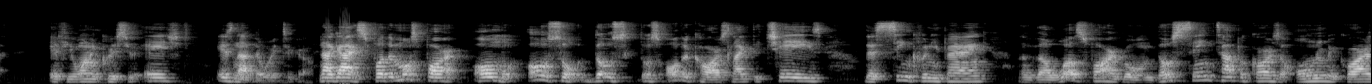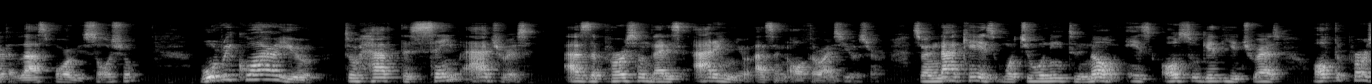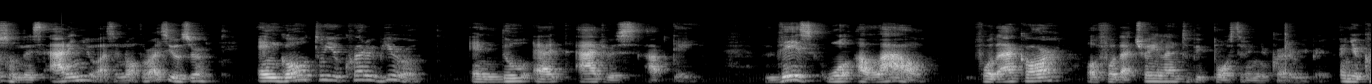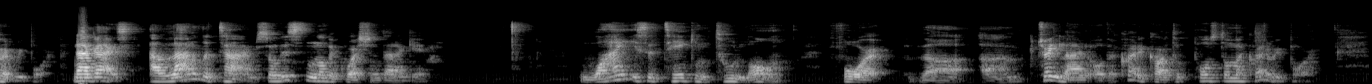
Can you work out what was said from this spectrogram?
if you want to increase your age, it's not the way to go. Now, guys, for the most part, almost also those those other cards like the Chase, the Synchrony Bank, the Wells Fargo, those same type of cards that only require the last four of your social, will require you to have the same address as the person that is adding you as an authorized user. So in that case, what you will need to know is also get the address of the person that's adding you as an authorized user and go to your credit bureau and do an address update. This will allow for that car or for that trade line to be posted in your credit report. In your credit report. Now, guys, a lot of the time, so this is another question that I get. Why is it taking too long for the um, trade line or the credit card to post on my credit report.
